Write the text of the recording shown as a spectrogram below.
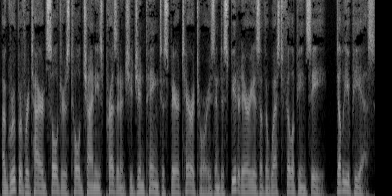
a group of retired soldiers told Chinese President Xi Jinping to spare territories in disputed areas of the West Philippine Sea, WPS.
